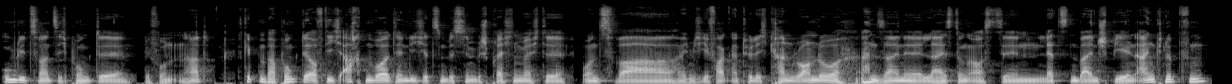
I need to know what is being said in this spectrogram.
um die 20 Punkte befunden hat. Gibt ein paar Punkte, auf die ich achten wollte, die ich jetzt ein bisschen besprechen möchte. Und zwar habe ich mich gefragt natürlich, kann Rondo an seine Leistung aus den letzten beiden Spielen anknüpfen?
